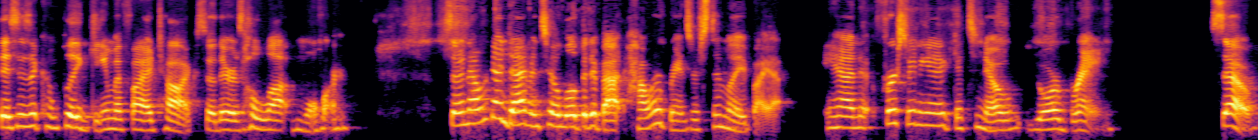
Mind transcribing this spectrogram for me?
this is a complete gamified talk, so there's a lot more. So now we're gonna dive into a little bit about how our brains are stimulated by it. And first we need to get to know your brain. So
